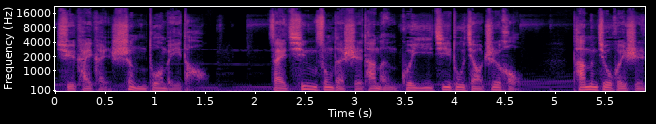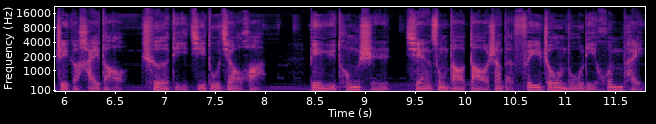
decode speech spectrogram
去开垦圣多美岛。在轻松地使他们皈依基督教之后，他们就会使这个海岛彻底基督教化，并与同时遣送到岛上的非洲奴隶婚配，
